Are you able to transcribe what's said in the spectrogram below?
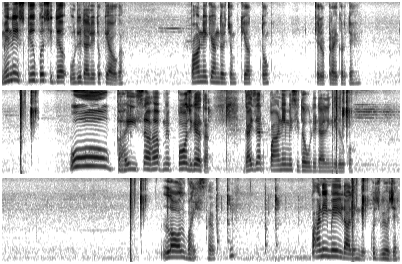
मैंने इसके ऊपर सीधे उड़ी डाली तो क्या होगा? पानी के अंदर जंप किया तो। चलो ट्राई करते हैं। ओ भाई साहब, मैं पहुँच गया था। गाइस यार, पानी में सीधा उड़ी डालेंगे, इधर को लॉल भाई साहब। पानी में ही डालेंगे, कुछ भी हो जाए।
